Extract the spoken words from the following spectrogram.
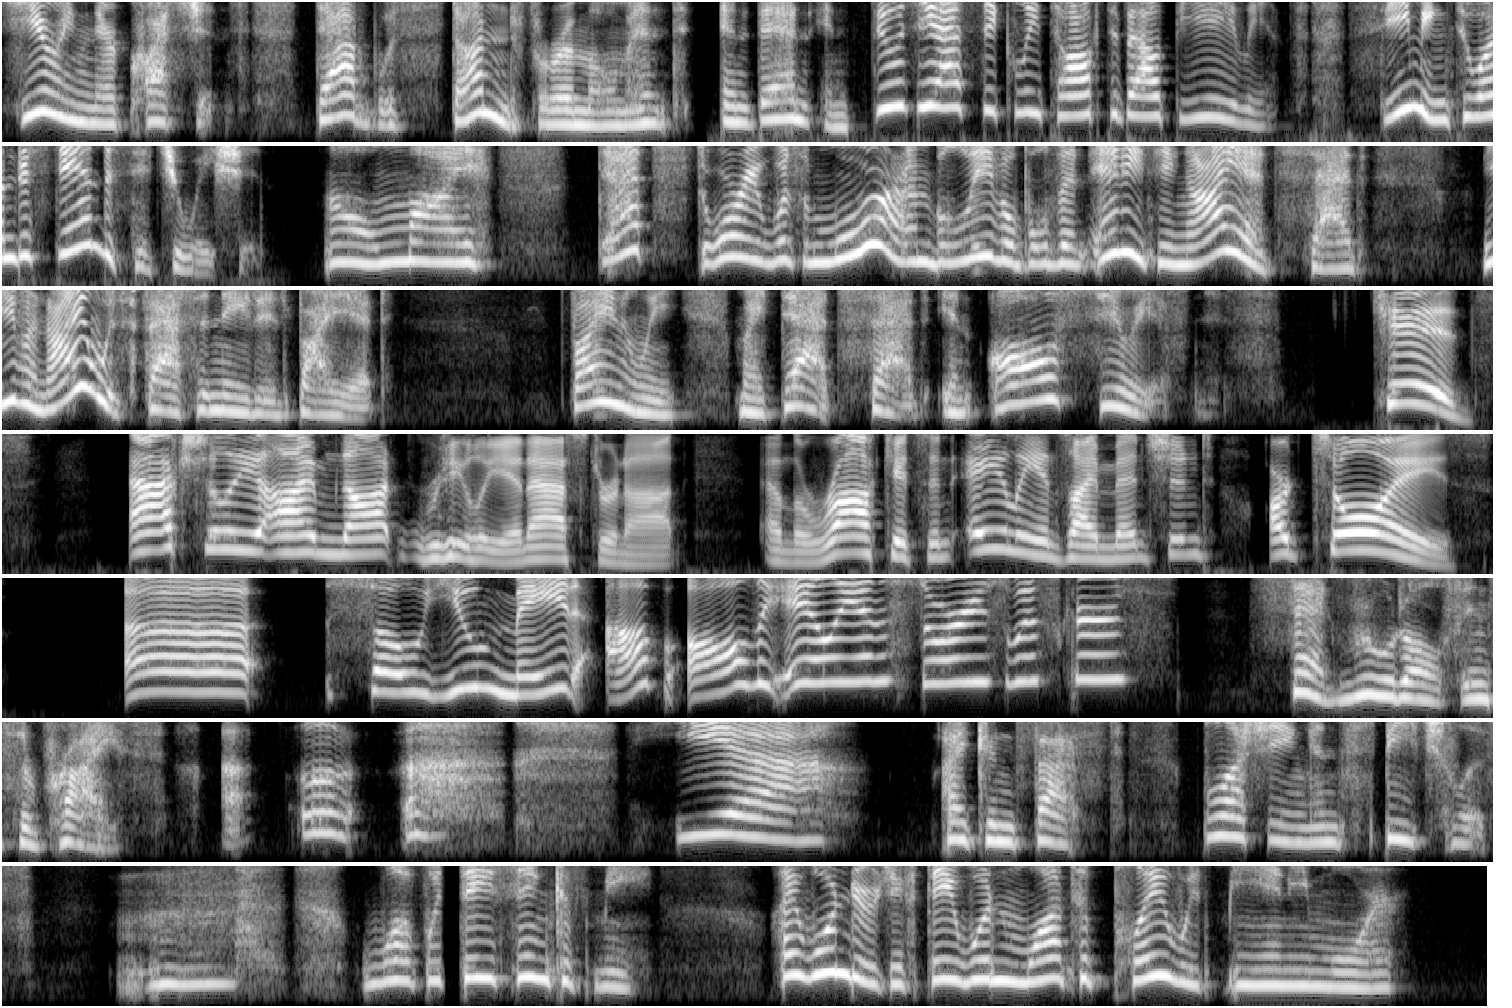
Hearing their questions, Dad was stunned for a moment and then enthusiastically talked about the aliens, seeming to understand the situation. Oh my, Dad's story was more unbelievable than anything I had said. Even I was fascinated by it. Finally, my dad said in all seriousness Kids, Actually, I'm not really an astronaut, and the rockets and aliens I mentioned are toys. Uh, so you made up all the alien stories, Whiskers? said Rudolph in surprise. Uh, uh, uh, yeah, I confessed, blushing and speechless. Mm, what would they think of me? I wondered if they wouldn't want to play with me anymore.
